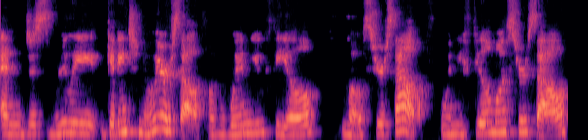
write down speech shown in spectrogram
and just really getting to know yourself of when you feel most yourself. When you feel most yourself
